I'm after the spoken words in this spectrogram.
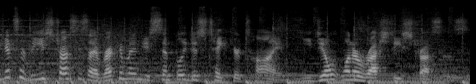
You get to these trusses, I recommend you simply just take your time. You don't want to rush these trusses.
